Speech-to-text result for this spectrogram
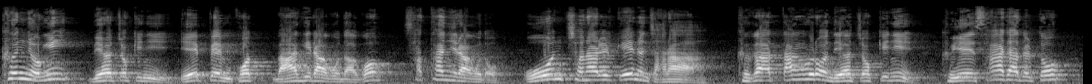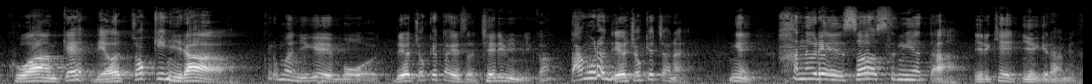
큰 용이 내어 쫓기니 예뱀 곧 마귀라고도 하고 사탄이라고도 온 천하를 꿰는 자라 그가 땅으로 내어 쫓기니 그의 사자들도 그와 함께 내어 쫓기니라 그러면 이게 뭐 내어 쫓겼다 해서 재림입니까? 땅으로 내어 쫓겼잖아요. 이게 하늘에서 승리했다 이렇게 얘기를 합니다.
